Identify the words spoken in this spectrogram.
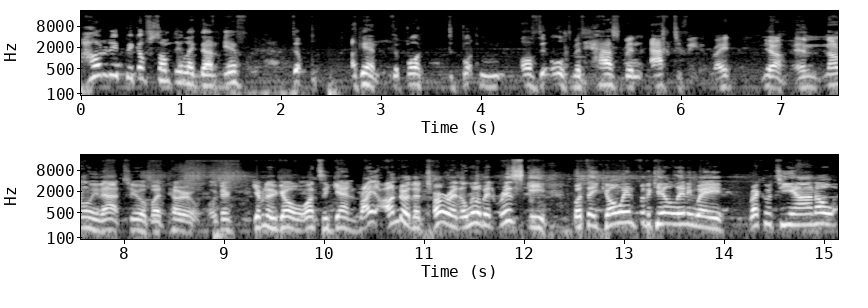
How do they pick up something like that if the again the bot the button of the ultimate has been activated, right? Yeah, and not only that too, but they're, giving it a go once again, right under the turret, a little bit risky, but they go in for the kill anyway. Requitiano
